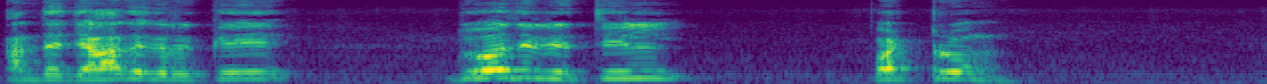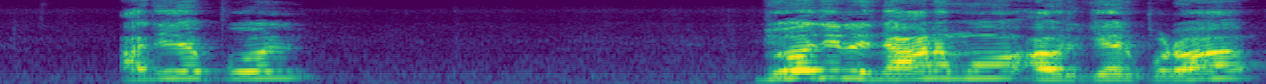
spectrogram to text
அந்த ஜாதகருக்கு ஜோதிடத்தில் பற்றும். அதேபோல் ஜோதிட ஞானமும் அவருக்கு ஏற்படும்.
